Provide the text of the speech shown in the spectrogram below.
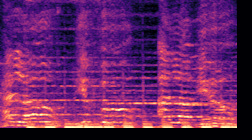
Hello, fool, on.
